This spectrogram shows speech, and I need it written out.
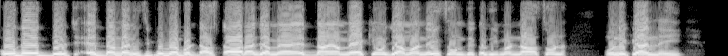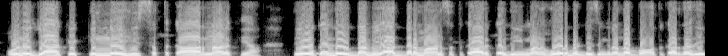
ਉਹਦੇ ਦਿਲ 'ਚ ਐਦਾਂ ਦਾ ਨਹੀਂ ਸੀ ਕਿ ਮੈਂ ਵੱਡਾ ਸਟਾਰ ਆ ਜਾਂ ਮੈਂ ਐਦਾਂ ਆ, ਮੈਂ ਕਿਉਂ ਜਾਵਾਂ, ਨਹੀਂ ਸੁਣਦੇ, ਕਦੀ ਮੈਂ ਨਾ ਸੁਣ। ਉਹਨੇ ਕਿਹਾ, ਨਹੀਂ ਉਹਨੇ ਜਾ ਕੇ ਕਿੰਨੇ ਹੀ ਸਤਕਾਰ ਨਾਲ ਕਿਹਾ। ਤੇ ਉਹ ਕਹਿੰਦੇ ਉਦਾਂ ਵੀ ਆਦਰ ਮਾਨ ਸਤਕਾਰ ਕੁਲਦੀਪ ਮਾਨ ਹੋਰ ਵੱਡੇ ਸਿੰਗਰਾਂ ਦਾ ਬਹੁਤ ਕਰਦਾ ਸੀ।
